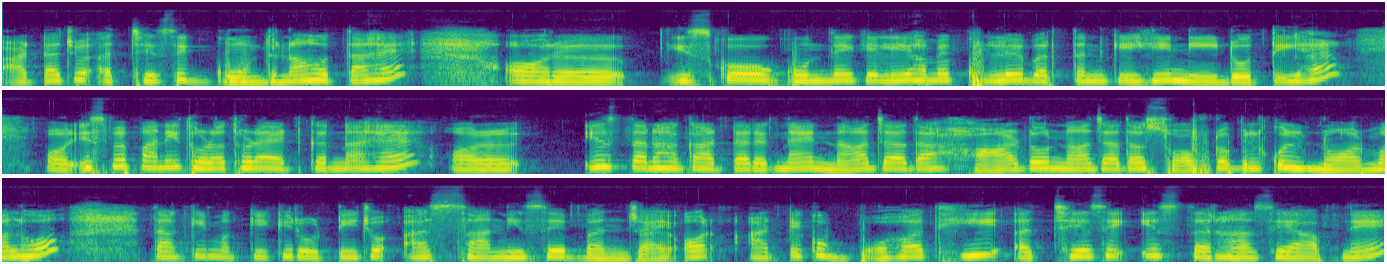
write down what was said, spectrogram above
आटा जो अच्छे से गूंदना होता है और इसको गूंदने के लिए हमें खुले बर्तन की ही नीड होती है। और इसमें पानी थोड़ा थोड़ा ऐड करना है और इस तरह का आटा रखना है, ना ज़्यादा हार्ड हो, ना ज़्यादा सॉफ्ट हो, बिल्कुल नॉर्मल हो, ताकि मक्की की रोटी जो आसानी से बन जाए। और आटे को बहुत ही अच्छे से इस तरह से आपने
